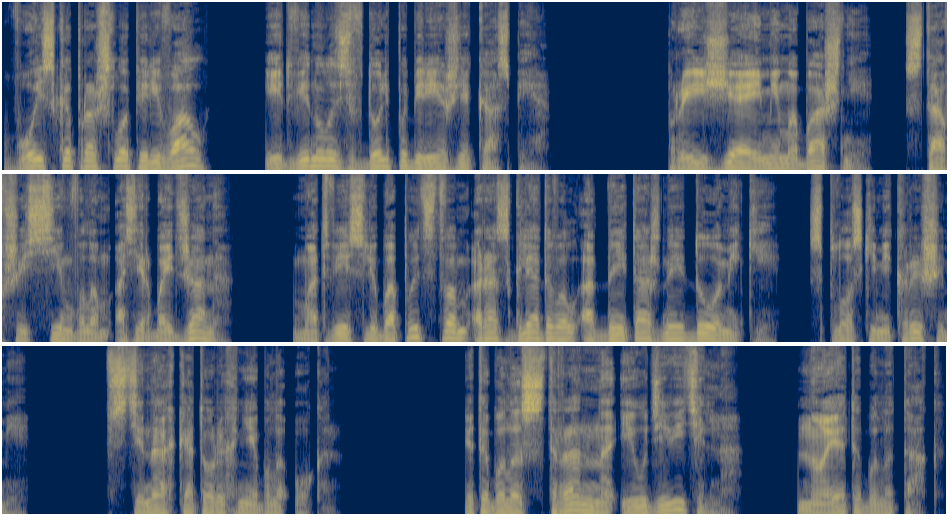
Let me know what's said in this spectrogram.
войско прошло перевал и двинулось вдоль побережья Каспия. Проезжая мимо башни, ставшей символом Азербайджана, Матвей с любопытством разглядывал одноэтажные домики с плоскими крышами, в стенах которых не было окон. Это было странно и удивительно, но это было так.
